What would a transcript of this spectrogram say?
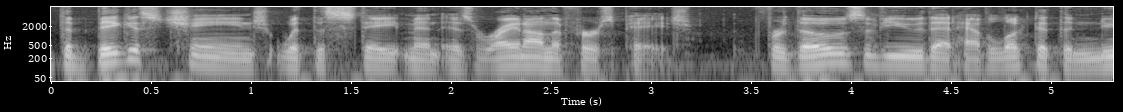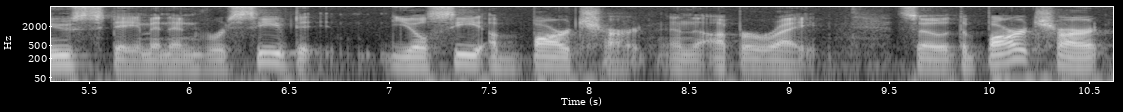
The biggest change with the statement is right on the first page. For those of you that have looked at the new statement and received it, you'll see a bar chart in the upper right. So the bar chart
